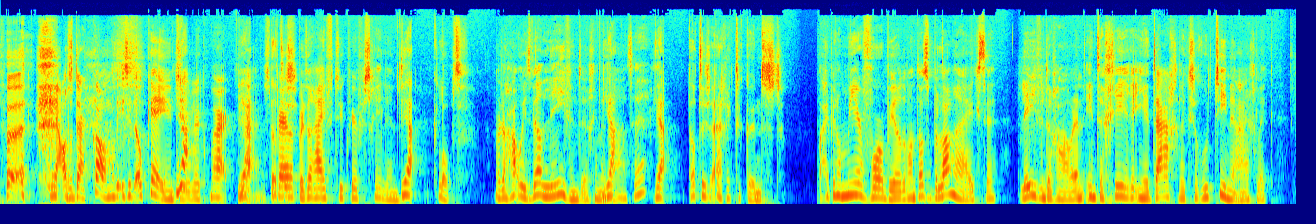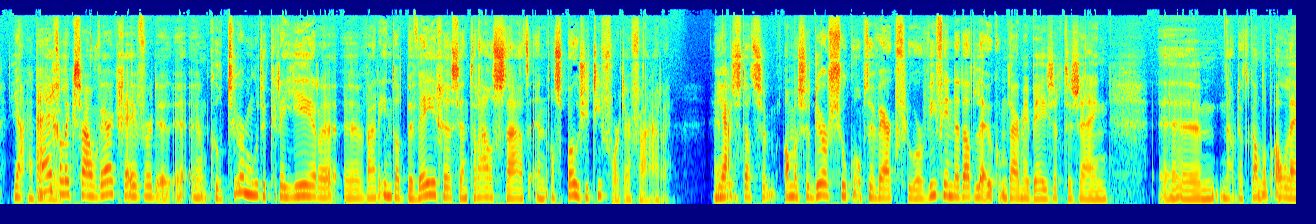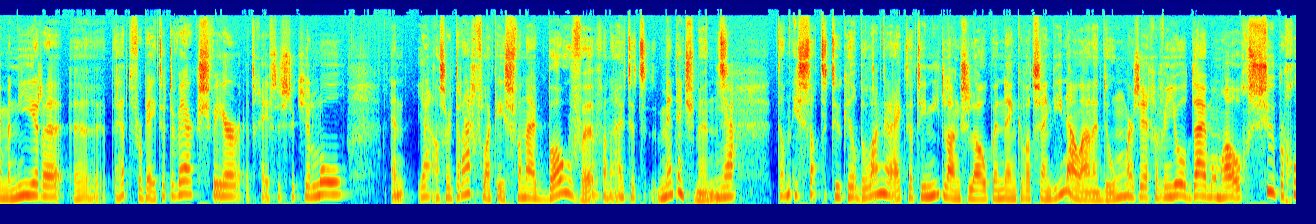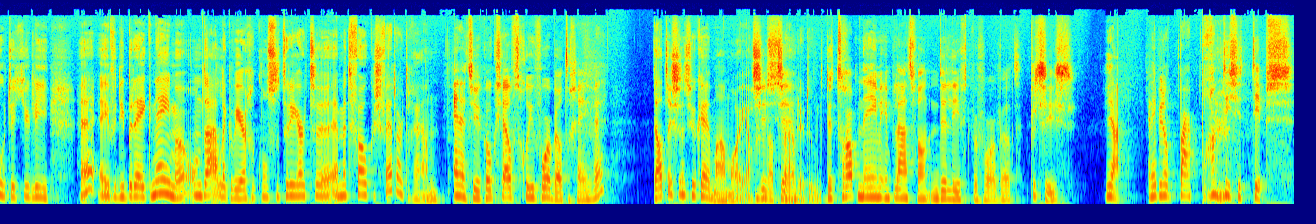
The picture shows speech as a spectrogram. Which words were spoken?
Ja, als het daar kan, is het oké natuurlijk. Maar ja, Ja, dat per is- bedrijf natuurlijk weer verschillend. ja, klopt. Maar dan hou je het wel levendig inderdaad. Hè? Ja, dat is eigenlijk de kunst. Heb je nog meer voorbeelden? Want dat is het belangrijkste. Levendig houden en integreren in je dagelijkse routine eigenlijk. Ja, eigenlijk zou een werkgever de, eh, een cultuur moeten creëren eh, waarin dat bewegen centraal staat en als positief wordt ervaren. Ja. Dus dat ze ambassadeurs zoeken op de werkvloer. Wie vinden dat leuk om daarmee bezig te zijn? Ehm, nou, dat kan op allerlei manieren. Eh, het verbetert de werksfeer, het geeft een stukje lol. En ja, als er draagvlak is vanuit boven, vanuit het management, Ja, dan is dat natuurlijk heel belangrijk. Dat die niet langslopen en denken, wat zijn die nou aan het doen? Maar zeggen van, joh, duim omhoog. Supergoed dat jullie hè, even die break nemen... om dadelijk weer geconcentreerd eh, en met focus verder te gaan. en natuurlijk ook zelf het goede voorbeeld te geven. hè? Dat is natuurlijk helemaal mooi als ze Dus, dat zouden doen. De trap nemen in plaats van de lift bijvoorbeeld. Precies. Ja. En heb je nog een paar praktische tips?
